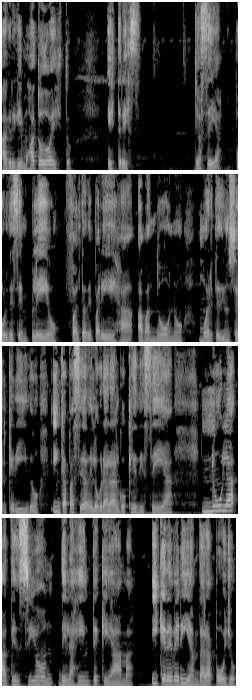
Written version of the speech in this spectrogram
Agreguemos a todo esto estrés, ya sea por desempleo, falta de pareja, abandono, muerte de un ser querido, incapacidad de lograr algo que desea, nula atención de la gente que ama y que deberían dar apoyo,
